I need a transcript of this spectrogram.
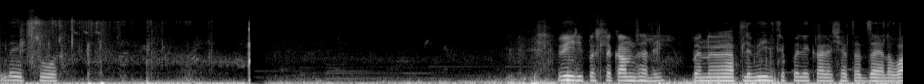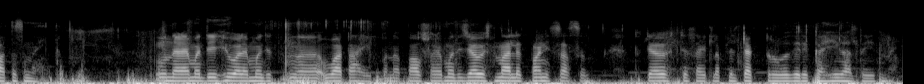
लय चोर. विहिरीपासलं काम झालंय पण आपल्या विहिरीच्या पलीकडल्या शेतात जायला वाटच नाही. उन्हाळ्यामध्ये हिवाळ्यामध्ये वाट आहे पण पावसाळ्यामध्ये ज्यावेळेस नाल्यात पाणी साचल तर त्यावेळेस त्या साईडला आपल्याला ट्रॅक्टर वगैरे काही घालता येत नाही.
